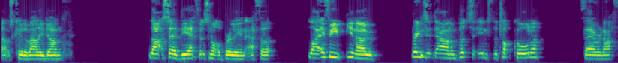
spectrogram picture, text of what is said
That was Koulibaly done. That said, the effort's not a brilliant effort. Like if he, you know, brings it down and puts it into the top corner, fair enough.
